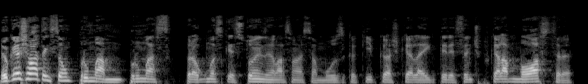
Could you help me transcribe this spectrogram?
Eu queria chamar a atenção para uma, pra umas, pra algumas questões em relação a essa música aqui, porque eu acho que ela é interessante, porque ela mostra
